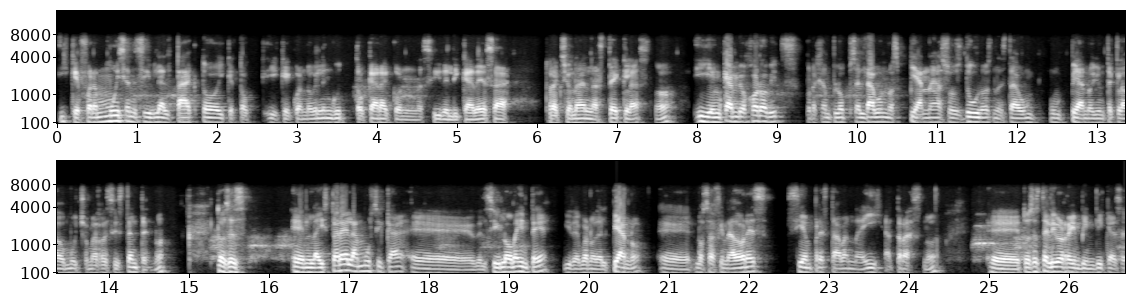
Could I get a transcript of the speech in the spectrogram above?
y que fuera muy sensible al tacto y que, cuando Glenn Wood tocara con así delicadeza reaccionara las teclas, ¿no? Y en cambio Horowitz, por ejemplo, pues él daba unos pianazos duros, necesitaba un, un piano y un teclado mucho más resistente, ¿no? Entonces, en la historia de la música eh, del siglo XX y bueno, del piano, eh, los afinadores siempre estaban ahí atrás, ¿no? Eh, entonces este libro reivindica ese,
